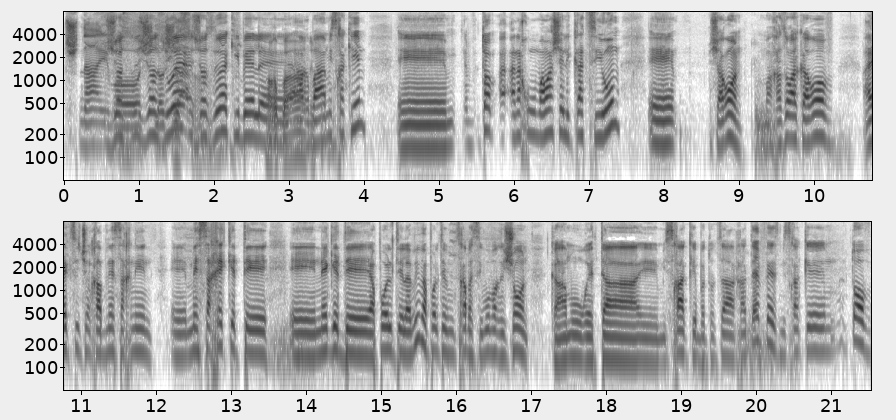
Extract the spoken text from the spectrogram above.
שניים ז'וז- או שלושה. ז'וזואה קיבל אה, ארבעה, ארבעה משחקים. אה, טוב, אנחנו ממש לקראת סיום. אה, שרון, מחזור הקרוב, האקסיט שלך, בני סכנין, משחקת נגד הפועל תל אביב, הפועל תל אביב ניצחה בסיבוב הראשון, כאמור, את המשחק בתוצאה 1-0, משחק טוב,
